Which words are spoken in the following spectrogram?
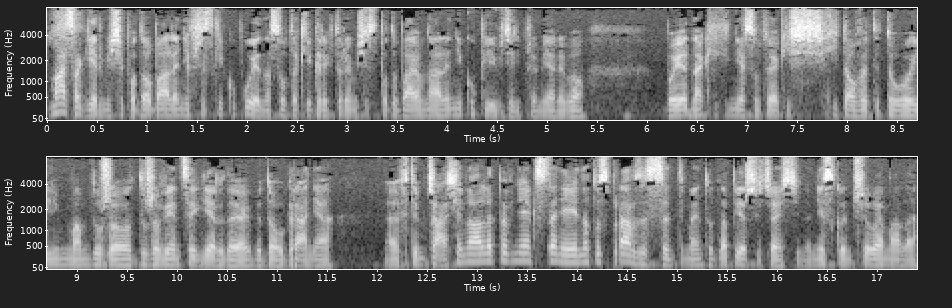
masa gier mi się podoba, ale nie wszystkie kupuję. No są takie gry, które mi się spodobają, no ale nie kupię w dzień premiery, bo, bo jednak nie są to jakieś hitowe tytuły i mam dużo, dużo więcej gier do jakby do ogrania w tym czasie, no ale pewnie jak stanieje, no to sprawdzę z sentymentu dla pierwszej części. No nie skończyłem, ale,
